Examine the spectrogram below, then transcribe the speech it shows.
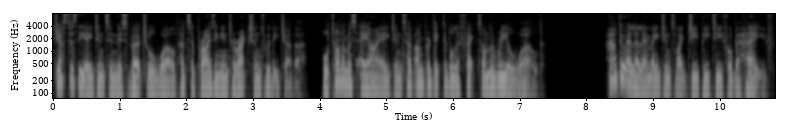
Just as the agents in this virtual world had surprising interactions with each other, autonomous AI agents have unpredictable effects on the real world. How do LLM agents like GPT-4 behave?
